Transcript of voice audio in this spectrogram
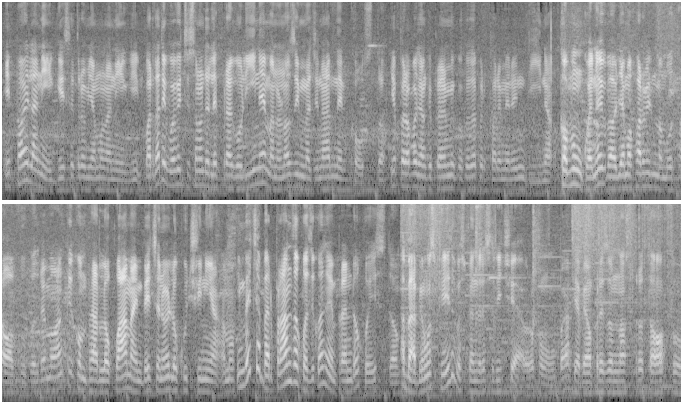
E poi la nighi se troviamo la nighi. Guardate qua che ci sono delle fragoline ma non oso immaginarne il costo. Io però voglio anche prendermi qualcosa per fare merendina. Comunque noi vogliamo farvi il mambo tofu. Potremmo anche comprarlo qua ma invece noi lo cuciniamo Invece per pranzo quasi quasi mi prendo questo Vabbè abbiamo finito per spendere 16 euro comunque Qui abbiamo preso il nostro tofu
